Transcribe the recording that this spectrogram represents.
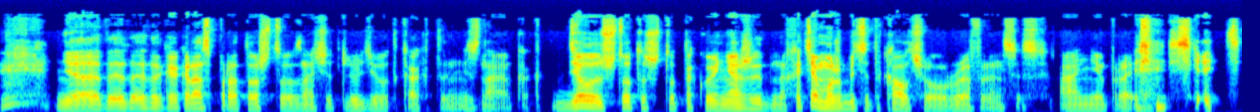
Нет, это, это, как раз про то, что, значит, люди вот как-то, не знаю, как делают что-то, что такое неожиданное. Хотя, может быть, это cultural references, а не про сеть.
